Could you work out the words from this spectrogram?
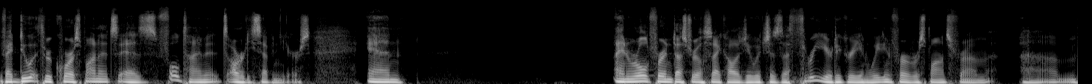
If I do it through correspondence as full time, it's already seven years. And I enrolled for industrial psychology, which is a three year degree, and waiting for a response from. Um,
